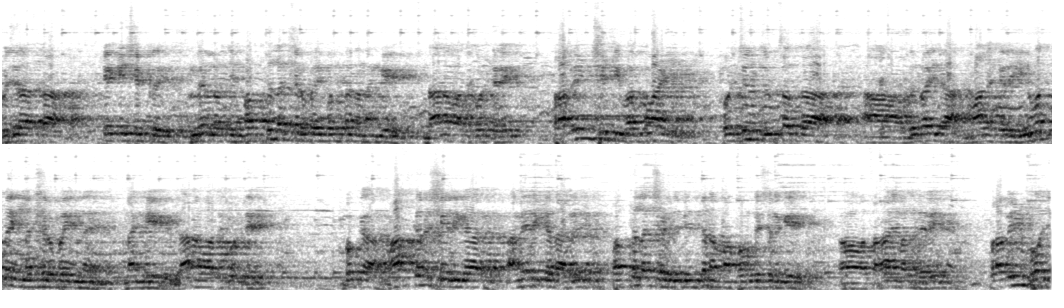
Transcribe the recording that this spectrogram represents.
Gujarat K K Shetty ಇಂದ್ರಲ್ಲಿ ಹತ್ತು ಲಕ್ಷ ರೂಪಾಯಿ ಮೊತ್ತ ನನಗೆ ದಾನವಾದ ಕೊಡ್ತೀರಿ ಪ್ರವೀಣ್ ಶೆಟ್ಟಿ, ಬಗ್ವಾಡಿ ಫಾರ್ಚೂನರ್ ಜುಪ್ಸದ ದುಬೈದ ಮಾಲಕರಿ ಇರುವತ್ತೈದು ಲಕ್ಷ ರೂಪಾಯಿಯನ್ನು ನನಗೆ ದಾನವಾದ ಕೊಡ್ತೀರಿ ಬೊಕ್ಕ ಭಾಸ್ಕರ ಶೇರಿಗಾರ್ ಅಮೆರಿಕದಾಗ ಹತ್ತು ಲಕ್ಷ ಬಿದ್ದು ನಮ್ಮ ಫೌಂಡೇಶನ್ಗೆ ಸಹಾಯ ಮಾಡಿದ್ದೀರಿ. ಪ್ರವೀಣ್ ಭೋಜ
